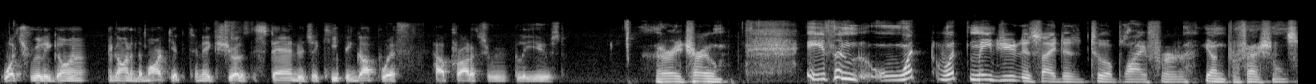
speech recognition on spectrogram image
what's really going on in the market to make sure that the standards are keeping up with how products are really used. Very true. Ethan, what what made you decide to, to apply for young professionals?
